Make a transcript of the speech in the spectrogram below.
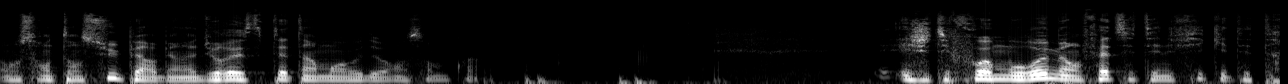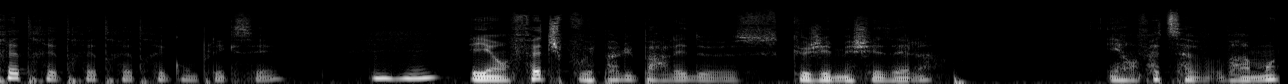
on s'entend super bien. On a duré peut-être un mois ou deux ensemble. Quoi. Et j'étais fou amoureux, mais en fait, c'était une fille qui était très, très, très, très, très complexée. Mhm. Et en fait, je pouvais pas lui parler de ce que j'aimais chez elle. Et en fait, ça a vraiment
